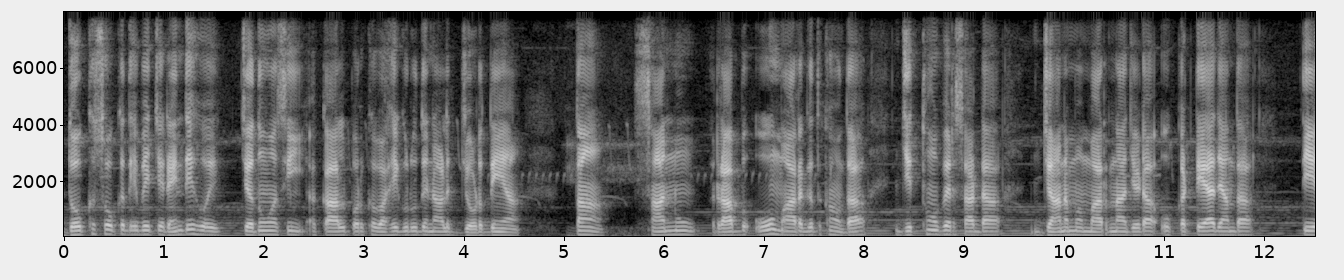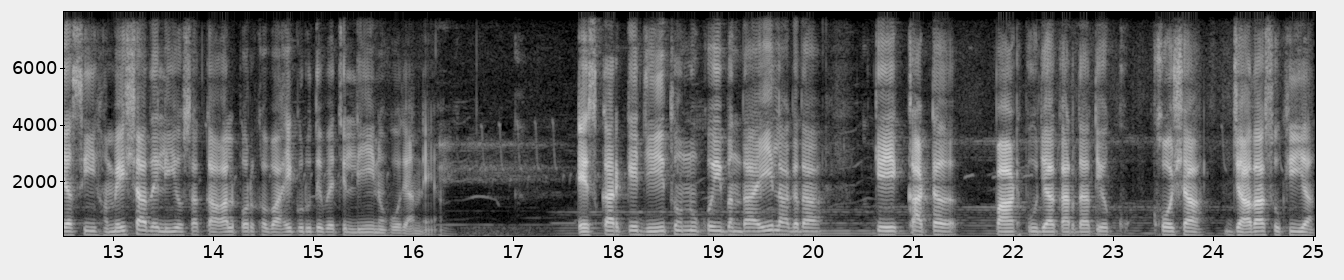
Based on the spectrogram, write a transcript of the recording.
ਦੁੱਖ ਸੁੱਖ ਦੇ ਵਿੱਚ ਰਹਿੰਦੇ ਹੋਏ ਜਦੋਂ ਅਸੀਂ ਅਕਾਲ ਪੁਰਖ ਵਾਹਿਗੁਰੂ ਦੇ ਨਾਲ ਜੁੜਦੇ ਆਂ ਤਾਂ ਸਾਨੂੰ ਰੱਬ ਉਹ ਮਾਰਗ ਦਿਖਾਉਂਦਾ ਜਿੱਥੋਂ ਫਿਰ ਸਾਡਾ ਜਨਮ ਮਰਨਾ ਜਿਹੜਾ ਉਹ ਕੱਟਿਆ ਜਾਂਦਾ ਤੇ ਅਸੀਂ ਹਮੇਸ਼ਾ ਦੇ ਲਈ ਉਸ ਅਕਾਲ ਪੁਰਖ ਵਾਹਿਗੁਰੂ ਦੇ ਵਿੱਚ ਲੀਨ ਹੋ ਜਾਂਦੇ ਹਾਂ। ਇਸ ਕਰਕੇ ਜੇ ਤੁਹਾਨੂੰ ਕੋਈ ਬੰਦਾ ਇਹ ਲੱਗਦਾ ਕਿ ਘੱਟ ਪਾਠ ਪੂਜਾ ਕਰਦਾ ਤੇ ਉਹ ਖੁ- ਖੁਸ਼ ਆ, ਜ਼ਿਆਦਾ ਸੁਖੀ ਆ,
